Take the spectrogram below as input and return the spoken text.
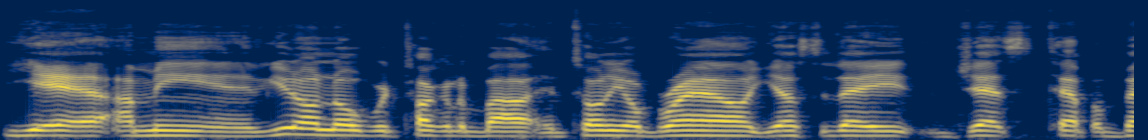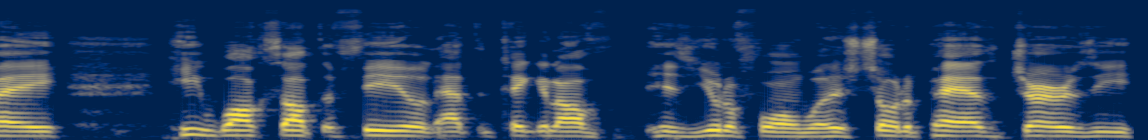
Yeah, I mean, if you don't know, we're talking about Antonio Brown yesterday, Jets, Tampa Bay. He walks off the field after taking off his uniform with his shoulder pads jersey,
